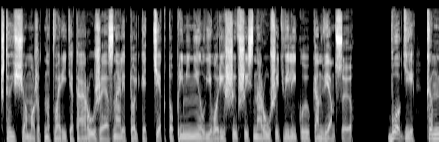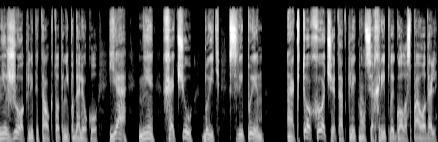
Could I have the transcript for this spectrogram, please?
Что еще может натворить это оружие, знали только те, кто применил его, решившись нарушить Великую Конвенцию. «Боги, камнежок!» — лепетал кто-то неподалеку. «Я не хочу быть слепым!» «А кто хочет?» — откликнулся хриплый голос поодаль.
